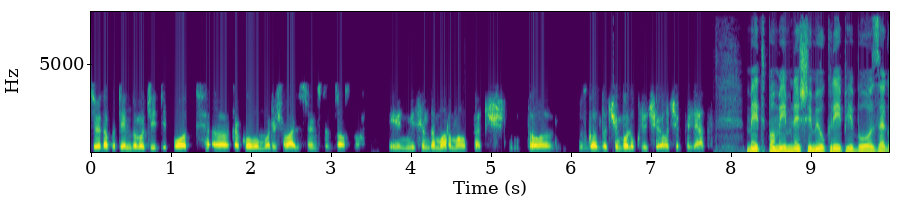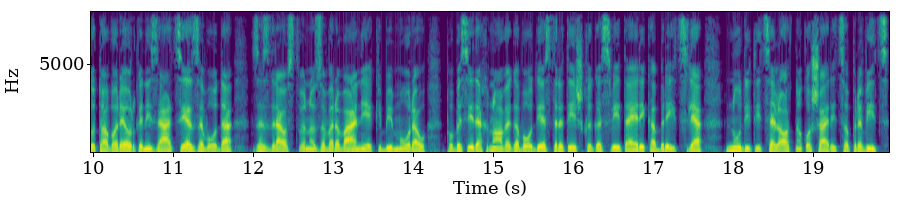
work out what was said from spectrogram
Seveda potem določiti pot, eh, kako bomo reševali slovensko zdravstvo. In mislim, da moramo pač to zgodbo čim bolj vključujoče peljati. Med pomembnejšimi ukrepi bo zagotovo reorganizacija Zavoda za zdravstveno zavarovanje, ki bi moral, po besedah novega vodja strateškega sveta Erika Breclja, nuditi celotno košarico pravic.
